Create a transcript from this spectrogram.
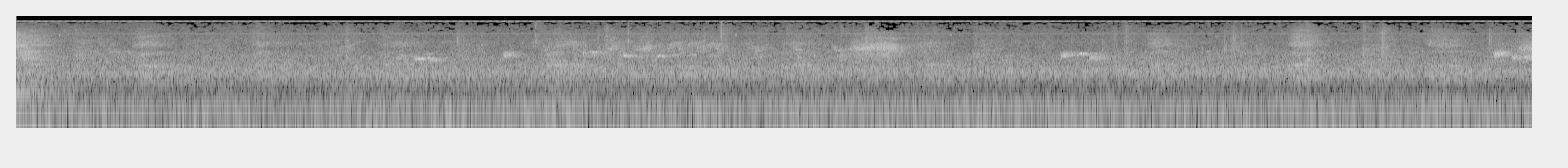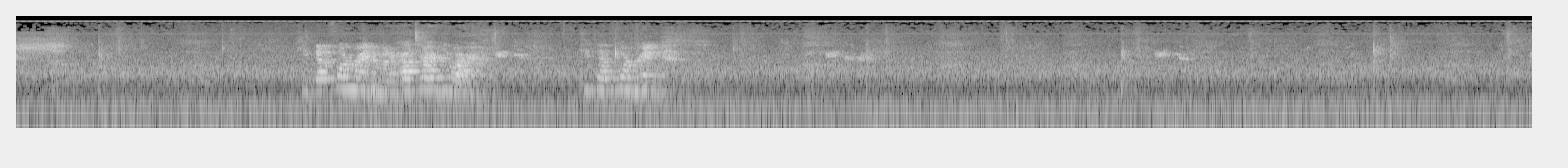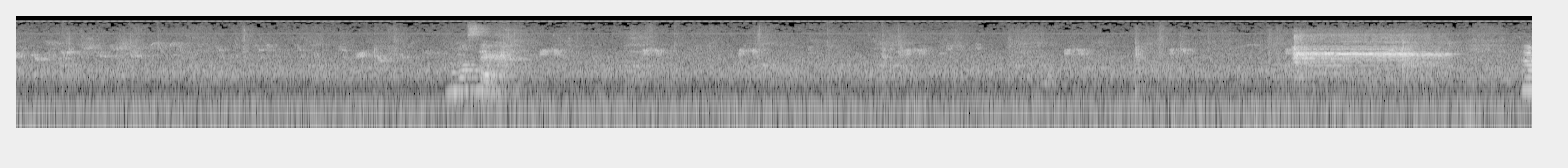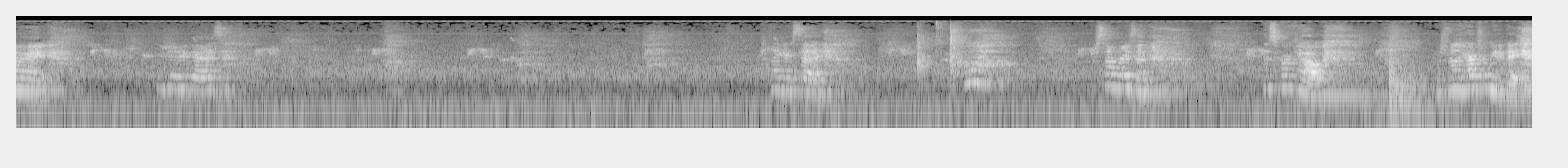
Keep almost there. All right, we did it guys. Like I said, for some reason, this workout was really hard for me today.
